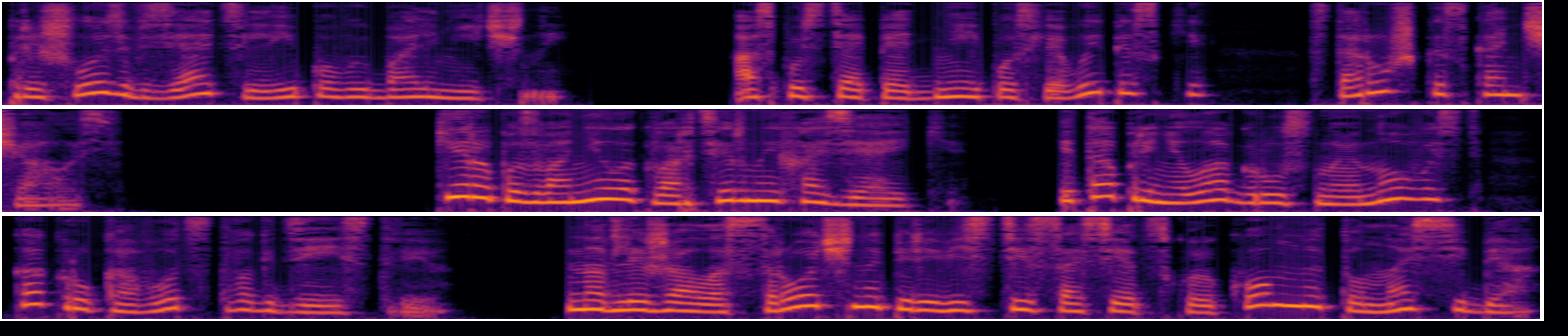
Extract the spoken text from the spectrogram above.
Пришлось взять липовый больничный. А спустя пять дней после выписки старушка скончалась. Кира позвонила квартирной хозяйке, и та приняла грустную новость как руководство к действию. Надлежало срочно перевести соседскую комнату на себя,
